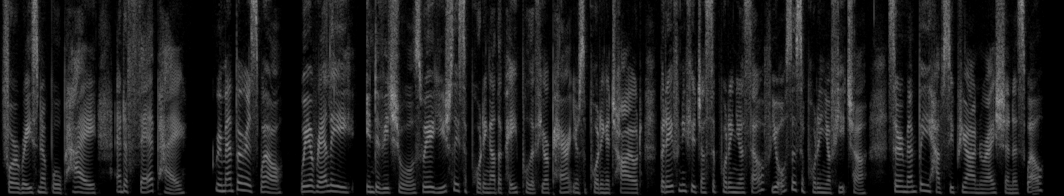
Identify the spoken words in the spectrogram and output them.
for a reasonable pay and a fair pay. Remember as well, we are rarely individuals. We're usually supporting other people. If you're a parent, you're supporting a child. But even if you're just supporting yourself, you're also supporting your future. So remember, you have superannuation as well,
